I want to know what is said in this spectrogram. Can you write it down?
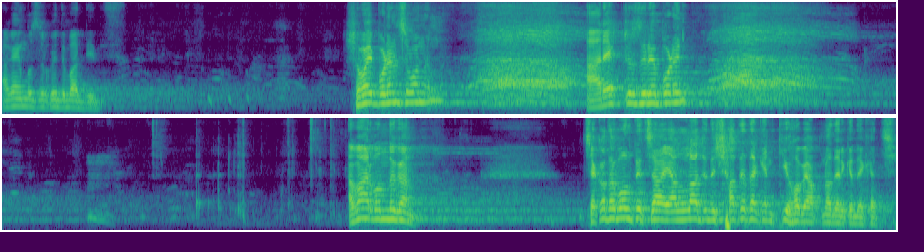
আগামী বছর কইতে বাদ দিয়ে দিস সবাই পড়েন আল্লাহ আর একটু জোরে পড়েন। আমার বন্ধুগণ, যে কথা বলতে চাই, আল্লাহ যদি সাথে থাকেন, কি হবে আপনাদেরকে দেখাচ্ছি।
